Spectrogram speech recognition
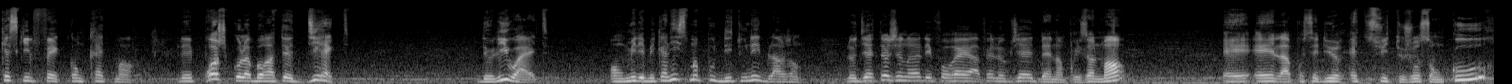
qu'est-ce qu'il fait concrètement? Les proches collaborateurs directs de Lee White ont mis des mécanismes pour détourner de l'argent. Le directeur général des forêts a fait l'objet d'un emprisonnement et, et, la procédure suit toujours son cours,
